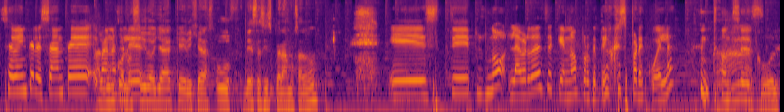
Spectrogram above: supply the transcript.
se ve interesante. ¿Algún conocido ya que dijeras, uff, de este sí esperamos algo? Este, pues no, la verdad es de que no, porque tengo que es precuela. Entonces. Ah, cool.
